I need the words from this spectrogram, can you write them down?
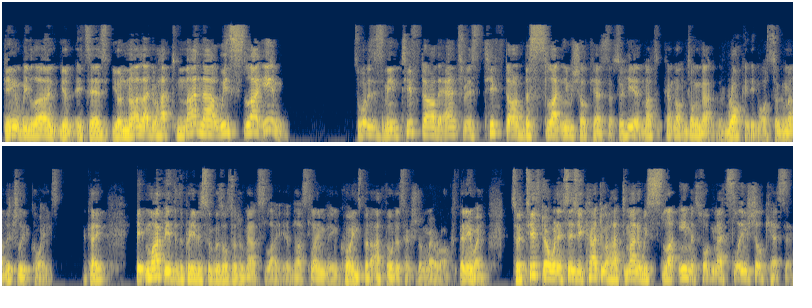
Didn't we learn it says you're not allowed to hatmana with slaim. So what does this mean? Tiftar, the answer is tiftar beslaim shel kesef. So here, not, not talking about rock anymore, it's talking about literally coins. Okay? It might be that the previous book was also talking about slaim, being coins, but I thought it's actually talking about rocks. But anyway, so tiftar, when it says you can't do a hatmana with slaim, it's talking about slaim shel kesef.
